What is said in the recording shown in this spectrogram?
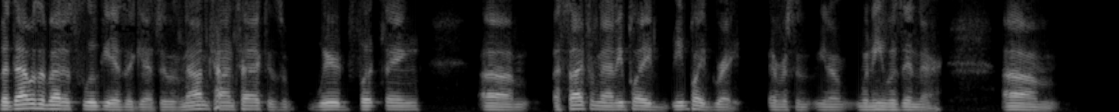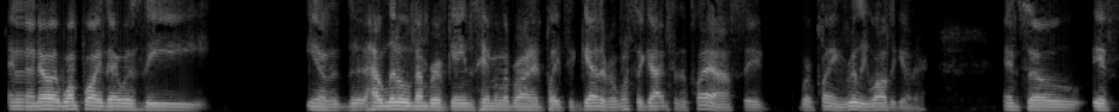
but that was about as fluky as it gets. It was non-contact. It was a weird foot thing. Um, aside from that, he played he played great ever since you know when he was in there. Um, and I know at one point there was the you know the, the, how little number of games him and LeBron had played together, but once they got into the playoffs, they were playing really well together. And so if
